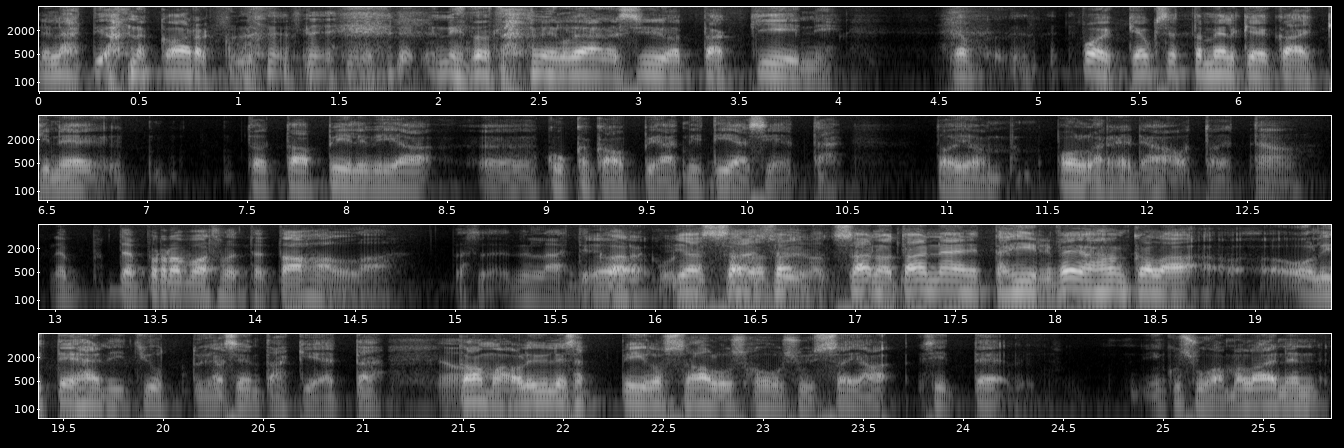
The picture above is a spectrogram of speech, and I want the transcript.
ne lähti aina karkuun. niin tota, meillä oli aina syy ottaa kiinni. Ja poikkeuksetta melkein kaikki ne tota, pilvi- ja kukkakauppiaat niin tiesi, että toi on Pollareiden auto. Että. Joo. Ne, te provosoitte tahallaan ne lähti Joo, karkuun. Ja sanotaan, sanotaan näin, että hirveän hankala oli tehdä niitä juttuja sen takia, että Joo. kama oli yleensä piilossa alushousuissa ja sitten niin kuin suomalainen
